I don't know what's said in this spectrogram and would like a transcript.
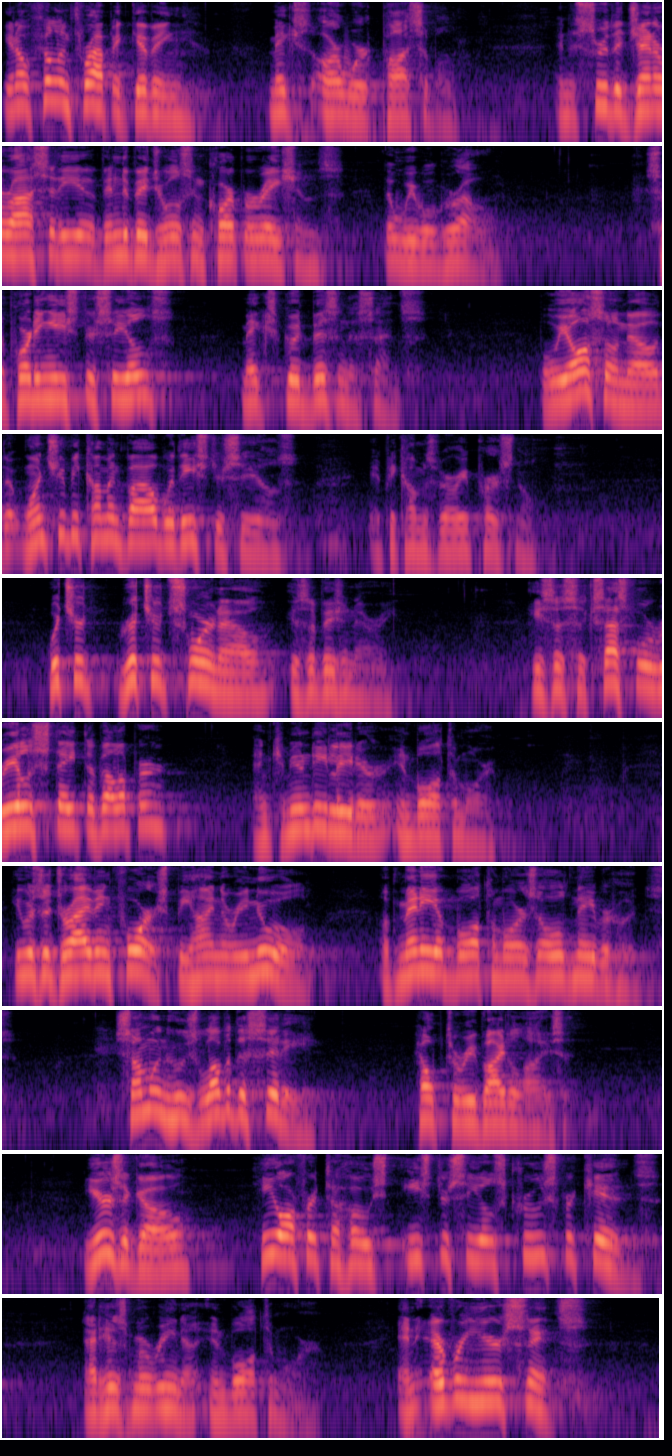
You know, philanthropic giving makes our work possible, and it's through the generosity of individuals and corporations that we will grow. Supporting Easter Seals makes good business sense. But we also know that once you become involved with Easter Seals, it becomes very personal. Richard, Richard Swirnow is a visionary. He's a successful real estate developer and community leader in Baltimore. He was a driving force behind the renewal of many of Baltimore's old neighborhoods, someone whose love of the city helped to revitalize it. Years ago, he offered to host Easter Seals Cruise for Kids at his marina in Baltimore. And every year since,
